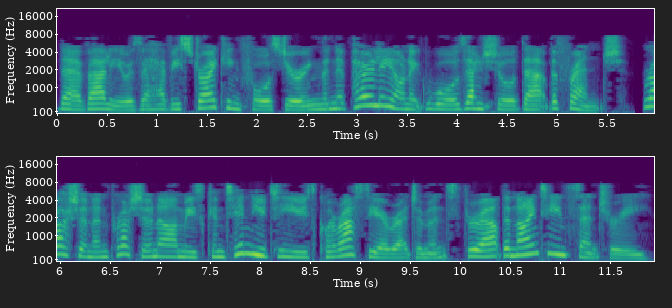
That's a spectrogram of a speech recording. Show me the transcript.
Their value as a heavy striking force during the Napoleonic Wars ensured that the French, Russian and Prussian armies continued to use cuirassier regiments throughout the 19th century.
